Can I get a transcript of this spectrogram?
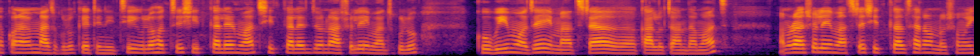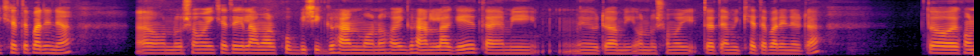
এখন আমি মাছগুলো কেটে নিচ্ছি। এগুলো হচ্ছে শীতকালের মাছ। শীতকালের জন্য আসলে এই মাছগুলো খুবই মজা এই মাছটা কালো চান্দা মাছ। আমরা আসলে এই মাছটা শীতকাল ছাড়া অন্য সময় খেতে পারি না। অন্য সময় খেতে গেলে আমার খুব বেশি ঘ্রাণ মনে হয়, ঘ্রাণ লাগে, তাই আমি ওটা আমি অন্য সময়টাতে আমি খেতে পারি না এটা। তো এখন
